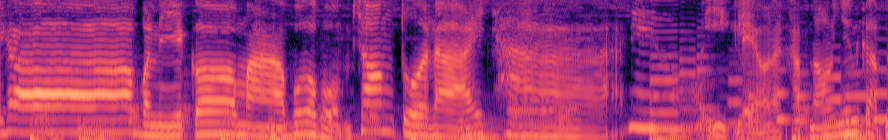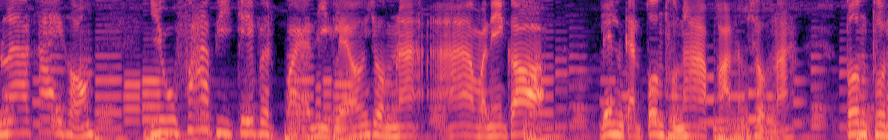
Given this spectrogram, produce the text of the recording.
ีครับ วันนี้ก็มาพบกับผมช่องตัวร้ายชาแนลอีกแล้วนะครับเนาะยืนกับหน้าค่ายของยูฟาพีเจเปิดไปอีกแล้วผู้ชมนะอ่าวันนี้ก็เล่นกันต้นทุน 5,000คุณผู้ชมนะ ต้นทุน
